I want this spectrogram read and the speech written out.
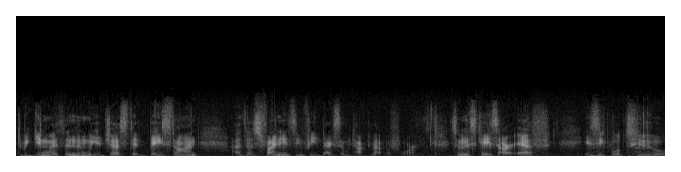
to begin with, and then we adjust it based on uh, those financing feedbacks that we talked about before. So in this case, our F is equal to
